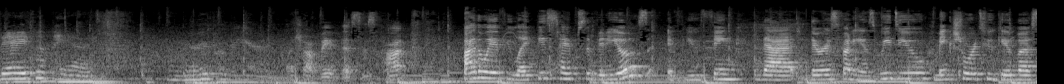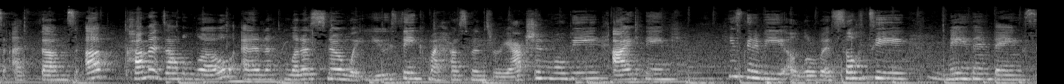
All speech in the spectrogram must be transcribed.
Very prepared. I'm very prepared. Watch out, babe, this is hot. By the way, if you like these types of videos, if you think that they're as funny as we do, make sure to give us a thumbs up. Comment down below and let us know what you think my husband's reaction will be. I think he's gonna be a little bit salty. Nathan thinks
